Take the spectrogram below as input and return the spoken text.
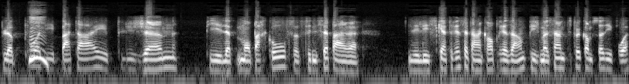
puis le poids Hmm. des batailles plus jeunes, puis le- mon parcours finissait par euh, les, les cicatrices étaient encore présentes, puis je me sens un petit peu comme ça des fois,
